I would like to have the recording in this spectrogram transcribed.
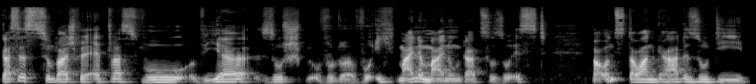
Das ist zum Beispiel etwas, wo wir so, wo, wo ich meine Meinung dazu so ist. Bei uns dauern gerade so die,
